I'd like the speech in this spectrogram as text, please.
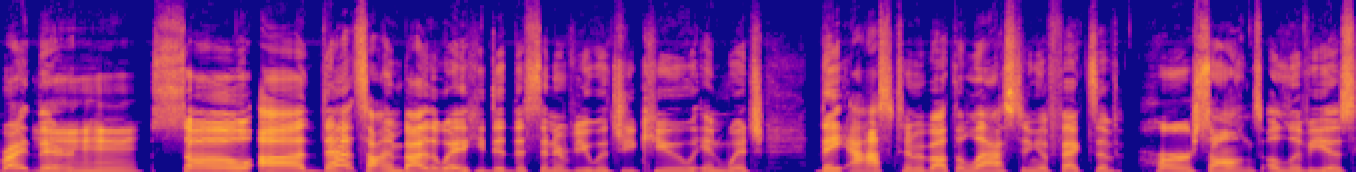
right there. hmm So uh, that song, and by the way, he did this interview with GQ in which they asked him about the lasting effects of her songs, Olivia's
